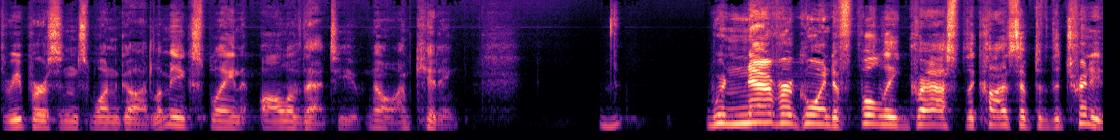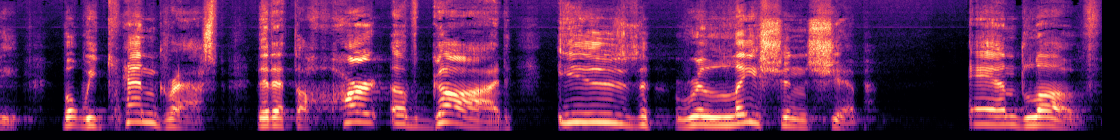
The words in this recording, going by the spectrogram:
three persons, one God. Let me explain all of that to you. No, I'm kidding. We're never going to fully grasp the concept of the Trinity, but we can grasp that at the heart of God is relationship and love.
